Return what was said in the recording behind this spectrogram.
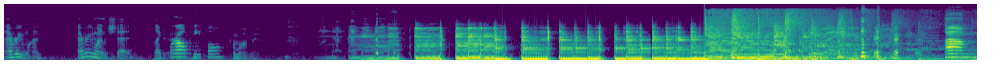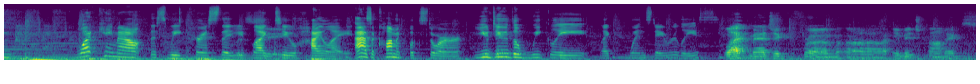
everyone, everyone should. Like Yeah. we're all people. Come on, man. um, what came out this week, Chris, that you'd Let's like see. to highlight? As a comic book store, you do the weekly, like Wednesday release. Black Magic from uh, Image Comics,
